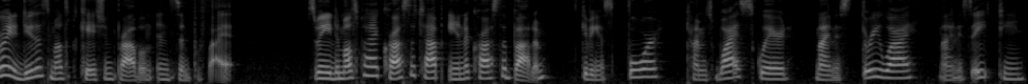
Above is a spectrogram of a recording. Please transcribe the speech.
we're going to do this multiplication problem and simplify it. So we need to multiply across the top and across the bottom, giving us 4 times y squared minus 3y minus 18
